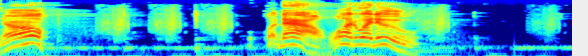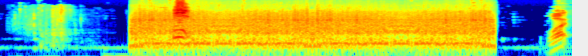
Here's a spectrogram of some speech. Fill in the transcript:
No? What now? What do I do? Oh! What?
